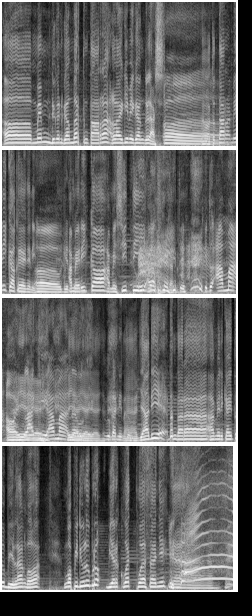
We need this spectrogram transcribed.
eh, meme dengan gambar tentara lagi megang gelas. Oh Nah, tentara Amerika kayaknya nih. Oh gitu Amerika, Ame City, ah, itu itu ama Oh iya. lagi iya. ama Iya, Nah, iya, iya, iya. Bukan itu Nah, jadi tentara Amerika itu bilang bahwa ngopi dulu, Bro, biar kuat puasanya. Nah.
